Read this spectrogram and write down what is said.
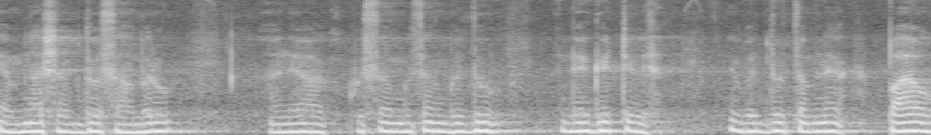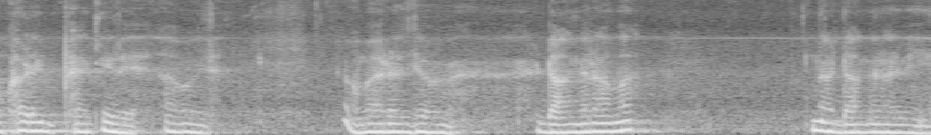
એમના શબ્દો સાંભળો. અને આ કુસંગ કુસંગ બધું નેગેટિવ છે. એ બધું તમને પા ઉખાડીને ફેંકી દે. આવું અમારા જો ડાંગરામાં, ના, ડાંગરાની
